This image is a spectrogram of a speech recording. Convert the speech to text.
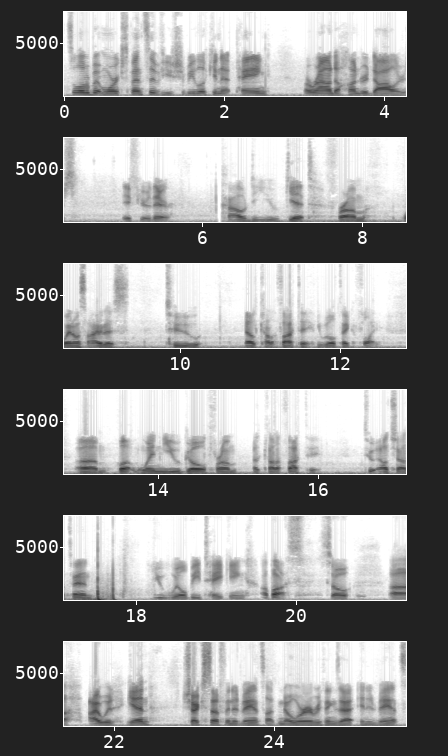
it's a little bit more expensive. You should be looking at paying around a hundred dollars if you're there. How do you get from Buenos Aires to El Calafate? You will take a flight. Um, but when you go from El Calafate to El Chalten, you will be taking a bus. So uh, I would, again, check stuff in advance. I'd know where everything's at in advance.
